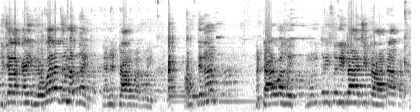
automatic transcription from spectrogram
की ज्याला काही व्यवहारच जमत नाही त्याने टाळ वाजवी. अहो त्यानं टाळ वाजवी. म्हणून तरी सगळी टाळाची टाळा टाळ करतात.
